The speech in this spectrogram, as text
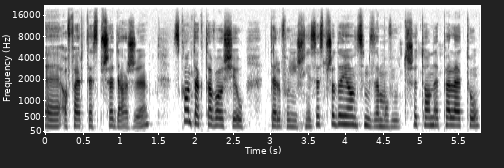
e, ofertę sprzedaży. Skontaktował się telefonicznie ze sprzedającym, zamówił 3 tony peletu,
